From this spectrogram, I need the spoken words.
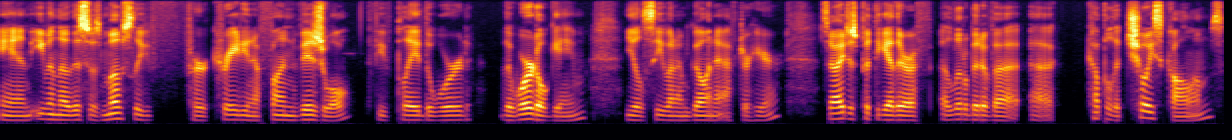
And even though this was mostly for creating a fun visual, if you've played the word the Wordle game, you'll see what I'm going after here. So I just put together a, a little bit of a, a couple of choice columns.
